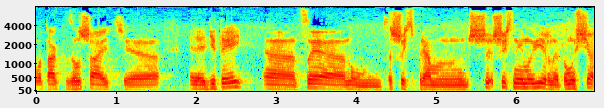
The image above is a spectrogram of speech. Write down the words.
отак залишають е, е, дітей, е, це ну це щось прям щось неймовірне, тому що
